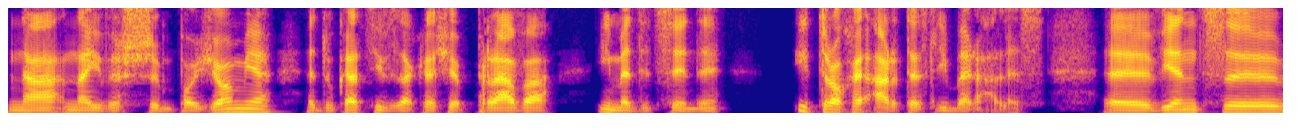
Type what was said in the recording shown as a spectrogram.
na najwyższym poziomie, edukacji w zakresie prawa i medycyny i trochę artes liberales. E, więc y,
